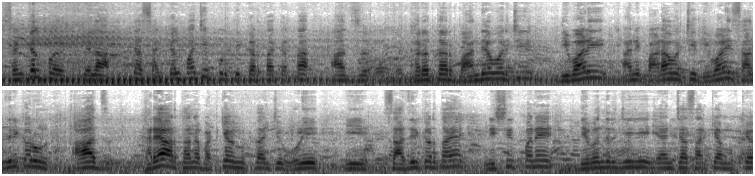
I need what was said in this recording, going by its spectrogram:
संकल्प केला त्या संकल्पाची पूर्ती करता करता आज खरं तर बांध्यावरची दिवाळी आणि पाडावरची दिवाळी साजरी करून आज खऱ्या अर्थानं भटक्या विमुक्तांची होळी ही साजरी करत आहे निश्चितपणे देवेंद्रजी यांच्यासारख्या मुख्य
